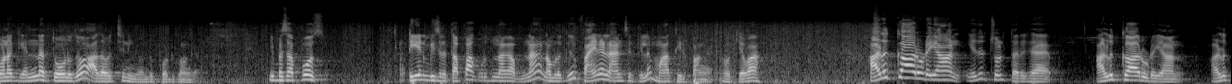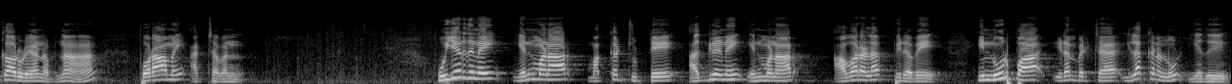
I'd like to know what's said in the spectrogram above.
உனக்கு என்ன தோணுதோ அதை வச்சு நீங்கள் வந்து போட்டுக்கோங்க. இப்போ சப்போஸ் டிஎன்பிஎஸ்சியில் தப்பாக கொடுத்துருந்தாங்க அப்படின்னா நம்மளுக்கு ஃபைனல் ஆன்சர் கீழே மாற்றிருப்பாங்க ஓகேவா அழுக்காருடையான் எதிர்ச்சொல் தருக. அழுக்காருடையான் அழுக்காருடையான் அப்படின்னா பொறாமை அற்றவன். உயர்தினை என்மனார் மக்கட் சுட்டே அக்ரிணை என்மனார் அவரள பிறவே. இந்நூற்பா இடம்பெற்ற இலக்கண நூல் எது?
